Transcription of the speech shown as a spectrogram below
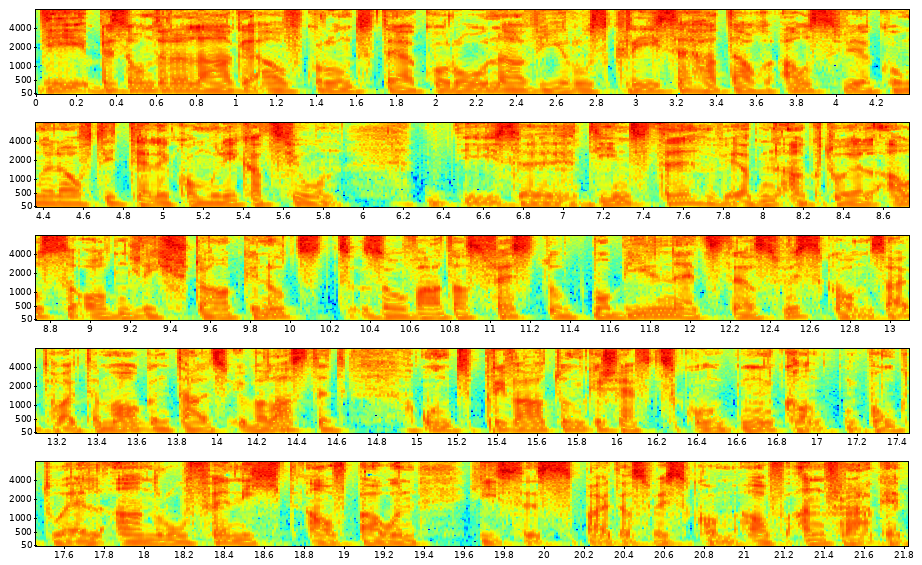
Die besondere Lage aufgrund der Coronavirus-Krise hat auch Auswirkungen auf die Telekommunikation. Diese Dienste werden aktuell außerordentlich stark genutzt. So war das Fest- und Mobilnetz der Swisscom seit heute Morgen teils überlastet und Privat- und Geschäftskunden konnten punktuell Anrufe nicht aufbauen, hieß es bei der Swisscom auf Anfrage.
